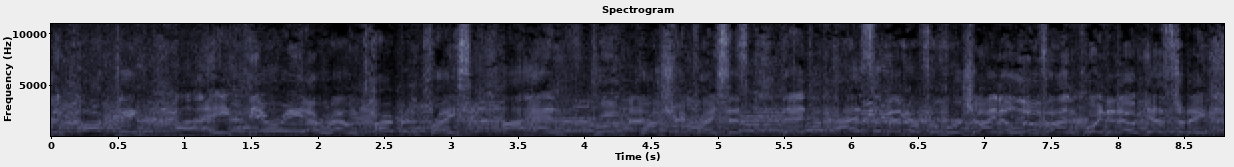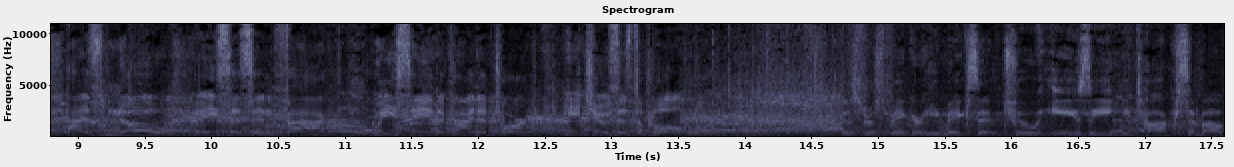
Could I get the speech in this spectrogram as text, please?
concocting uh, a theory around carbon price uh, and grocery prices that, as the member from Regina Lewvan pointed out yesterday, has no basis in fact. We see the kind of torque he chooses to pull. Mr. Speaker, he makes it too easy. He talks about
